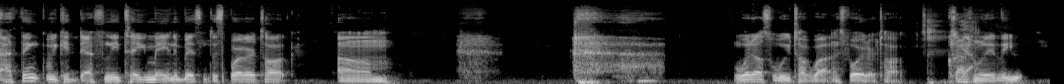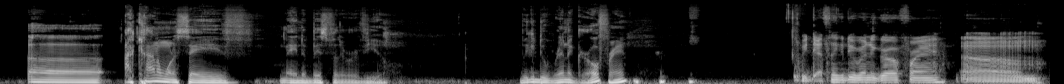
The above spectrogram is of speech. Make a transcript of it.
I think we could definitely take Made in the Business to spoiler talk. Um, what else will we talk about in spoiler talk? Classroom yeah. elite. Uh, I kind of want to save Made in Abyss for the review. We could do Rent a Girlfriend. We definitely could do Rent a Girlfriend. Um,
